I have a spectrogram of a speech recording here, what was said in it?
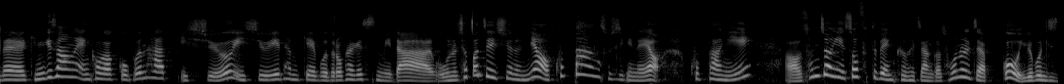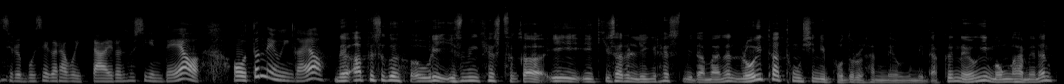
네, 김기성 앵커가 꼽은 핫 이슈, 이슈잇 함께 보도록 하겠습니다. 오늘 첫 번째 이슈는요, 쿠팡 소식이네요. 쿠팡이 어, 손정희 소프트뱅크 회장과 손을 잡고 일본 진출을 모색을 하고 있다 이런 소식인데요. 어, 어떤 내용인가요? 네, 앞에서 그 우리 이수민 캐스터가 이, 이 기사를 얘기를 했습니다만은 로이터 통신이 보도를 한 내용입니다. 그 내용이 뭔가 하면은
